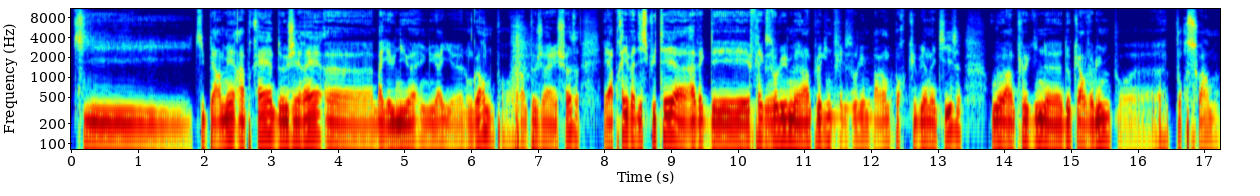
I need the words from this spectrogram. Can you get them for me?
qui, qui permet après de gérer, euh, bah, il y a une UI, une UI euh, Longhorn pour un peu gérer les choses. Et après, il va discuter euh, avec des flex volume, un plugin flex volume par exemple pour Kubernetes ou un plugin euh, Docker volume pour pour Swarm.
